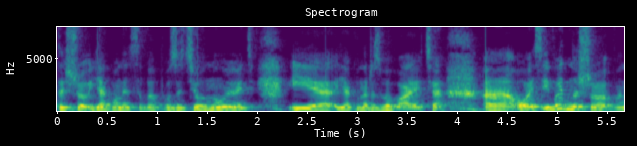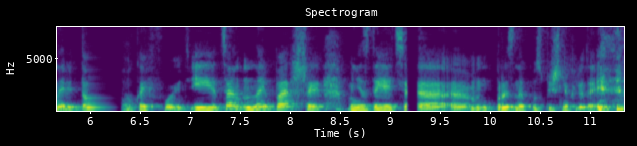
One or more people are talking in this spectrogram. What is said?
те, що як вони себе позиціонують і як вони розвиваються. Е, ось, і видно, що вони від того кайфують. І це найперший, мені здається, е, признак успішних людей.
